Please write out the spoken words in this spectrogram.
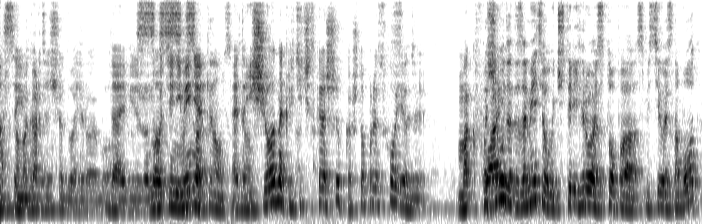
потому что на карте еще два героя было. Да, я вижу. Но, с- тем не менее, Аркином, с это еще одна критическая ошибка. Что происходит? Макфлай... Почему ты это заметил? Четыре героя с топа сместилось на бот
